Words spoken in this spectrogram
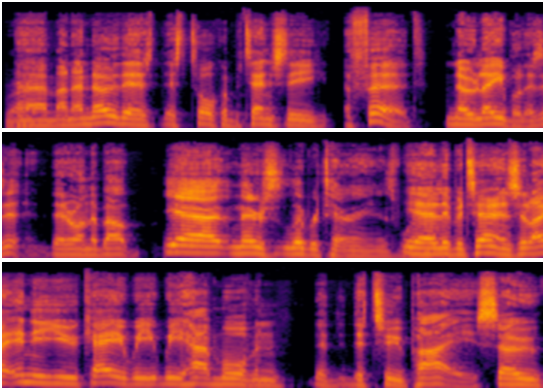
Right. Um, and I know there's there's talk of potentially a third, no label, is it? They're on about Yeah, and there's libertarian as well. yeah, libertarian. So like in the UK, we we have more than the, the two parties. So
